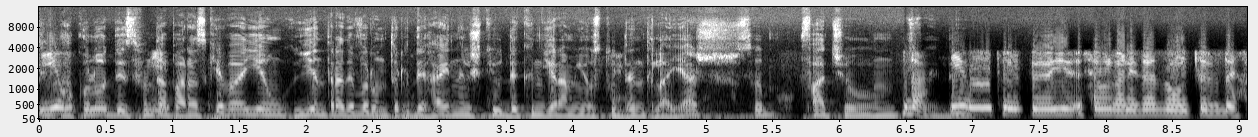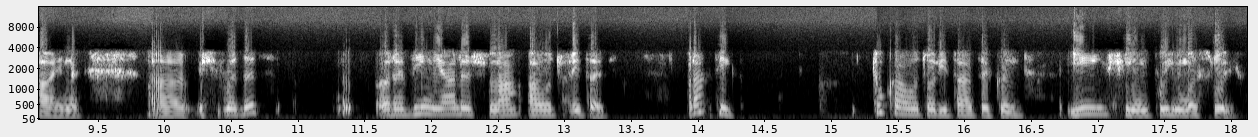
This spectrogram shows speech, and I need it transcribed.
Eu, Acolo de Sfânta eu, Parascheva e, e într-adevăr un târg de haine, îl știu de când eram eu student la Iași, să face o... Da, e un târg, se organizează un târg de haine. Uh, și vedeți, revin iarăși la autorități. Practic, tu ca autoritate, când iei și impui măsuri,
